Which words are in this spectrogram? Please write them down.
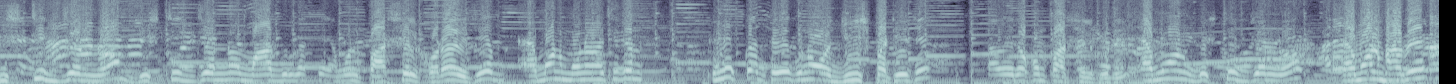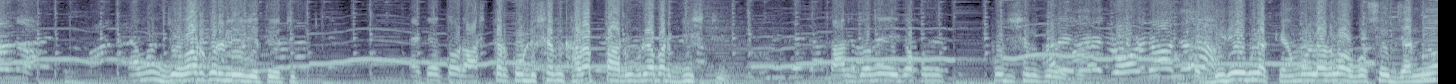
বৃষ্টির জন্য বৃষ্টির জন্য মা দুর্গাকে এমন পার্সেল করা হয়েছে এমন মনে হচ্ছে যেন ফ্লিপকার্ট থেকে কোনো জিনিস পাঠিয়েছে তাও এরকম পার্সেল করে। এমন বৃষ্টির জন্য এমন ভাবে এমন জোগাড় করে নিয়ে যেতে হচ্ছে। একে তো রাস্তার কন্ডিশন খারাপ তার উপরে আবার বৃষ্টি। তার জন্য এইরকম পজিশন করেছে। ভিডিওগুলো কেমন লাগল অবশ্যই জানিও।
